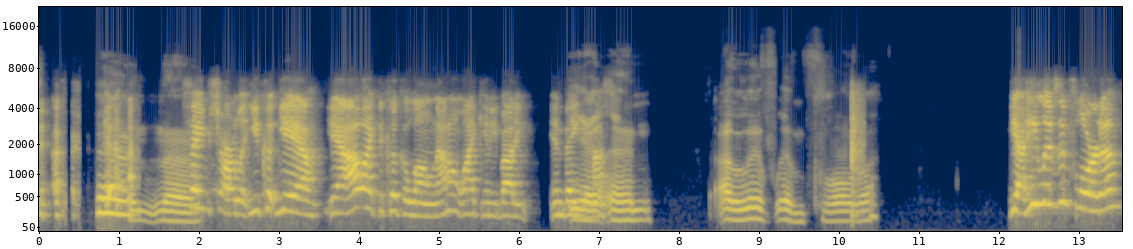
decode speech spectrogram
No. Um, no. Same Charlotte. You cook. yeah, yeah, I like to cook alone. I don't like anybody invading yeah, my and I live in Florida. Yeah, he lives in Florida.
